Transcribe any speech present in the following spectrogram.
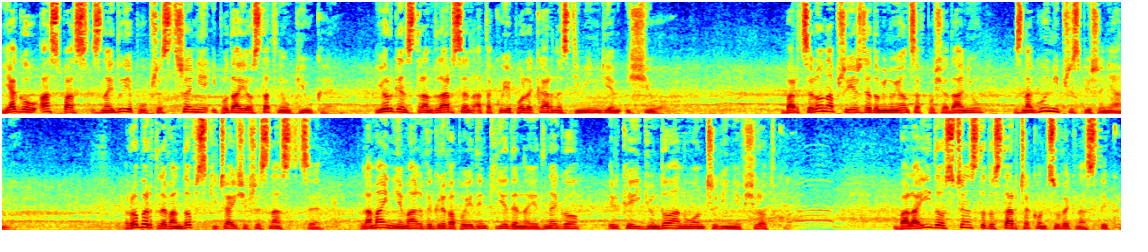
Jagą Aspas znajduje półprzestrzenie i podaje ostatnią piłkę. Jorgen Strand Larsen atakuje pole karne steamingiem i siłą. Barcelona przyjeżdża dominująca w posiadaniu, z nagłymi przyspieszeniami. Robert Lewandowski czai się w szesnastce, Lamine Yamal wygrywa pojedynki 1 na 1, Ilkay Gundogan łączy linię w środku. Balaidos często dostarcza końcówek na styku.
